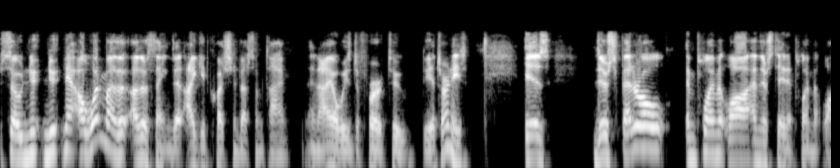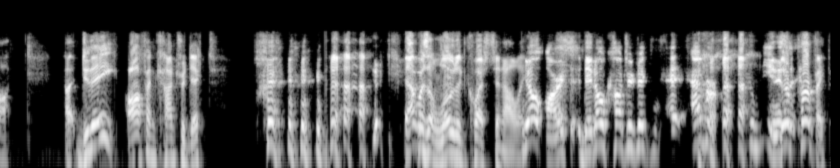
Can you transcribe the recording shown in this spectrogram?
so new, new now oh, one other other thing that i get questioned about sometime and i always defer to the attorneys is there's federal employment law and there's state employment law. Uh, do they often contradict? that was a loaded question, Ali. No, Art, they don't contradict ever. they're perfect.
